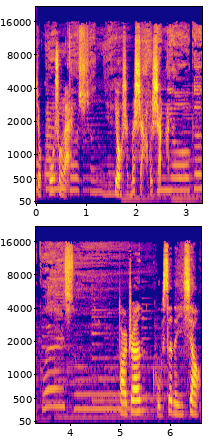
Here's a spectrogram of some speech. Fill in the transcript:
就哭出来，有什么傻不傻的？”二专苦涩的一笑，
